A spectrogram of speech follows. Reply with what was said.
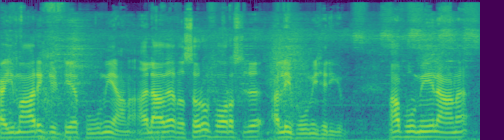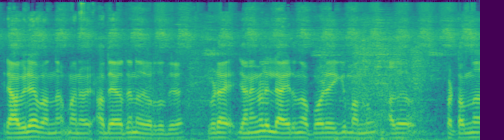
കൈമാറി കിട്ടിയ ഭൂമിയാണ്. അല്ലാതെ റിസർവ് ഫോറസ്റ്റ് അല്ല ഈ ഭൂമി ശരിക്കും. ആ ഭൂമിയിലാണ് രാവിലെ വന്ന് മനോ അദ്ദേഹത്തിന്റെ നേതൃത്വത്തിൽ ഇവിടെ ജനങ്ങളില്ലായിരുന്നു അപ്പോഴേക്കും വന്നു. അത് പെട്ടെന്ന്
